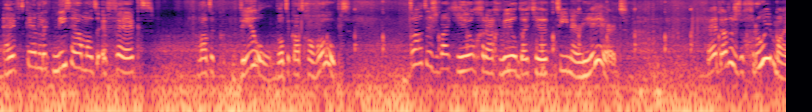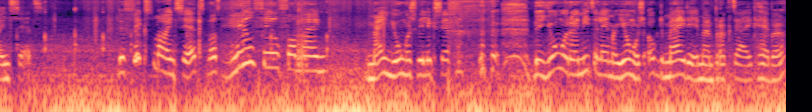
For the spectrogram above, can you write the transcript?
heeft kennelijk niet helemaal het effect wat ik wil, wat ik had gehoopt. Dat is wat je heel graag wil dat je tiener leert. dat is de groeimindset. De fixed mindset, wat heel veel van mijn mijn jongens wil ik zeggen, de jongeren, niet alleen maar jongens, ook de meiden in mijn praktijk hebben,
